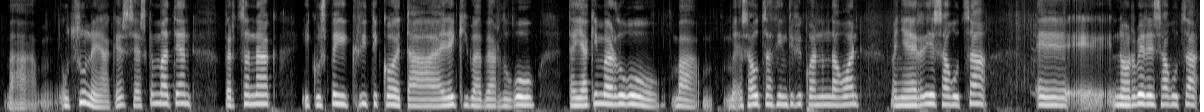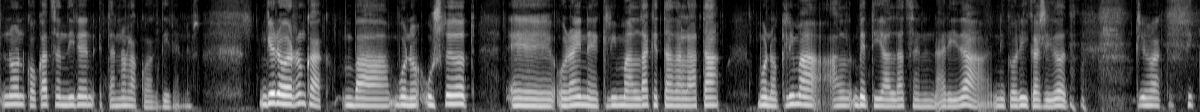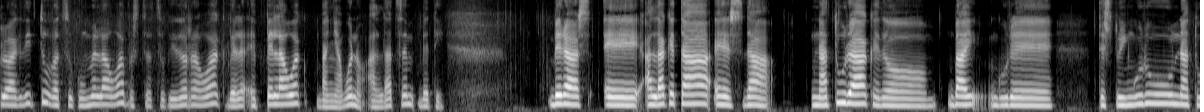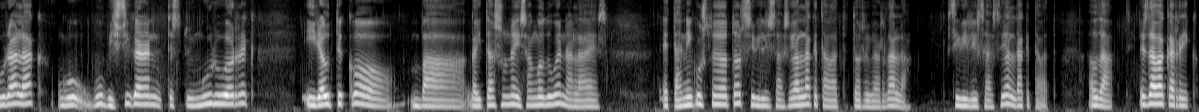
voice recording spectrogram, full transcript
ba, utzuneak, ez? Ze azken batean pertsonak ikuspegi kritiko eta ereki bat behar dugu, eta jakin behar dugu, ba, ezagutza zientifikoan ondagoan, baina herri ezagutza, e, e, norbere ezagutza non kokatzen diren eta nolakoak diren, ez? Gero erronkak, ba, bueno, uste dut e, orain e, klima aldaketa dela eta, bueno, klima beti aldatzen ari da, nik hori ikasi dut. Klimak zikloak ditu, batzuk umelagoak, beste batzuk idorragoak, epelauak, baina, bueno, aldatzen beti. Beraz, e, aldaketa ez da naturak edo, bai, gure testu inguru naturalak, gu, gu bizigaren testu inguru horrek irauteko ba, gaitasuna izango duen ala ez. Eta nik uste dut hor zibilizazio aldaketa bat etorri behar dela. Zibilizazio aldaketa bat. Hau da, ez da bakarrik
